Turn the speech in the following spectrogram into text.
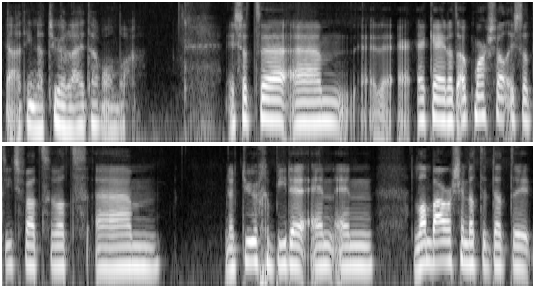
ja, die natuur leidt daaronder. Is dat, um, herken je dat ook Marcel? Is dat iets wat, wat um, natuurgebieden en, en landbouwers zijn dat de, dat de,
